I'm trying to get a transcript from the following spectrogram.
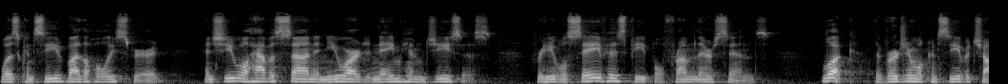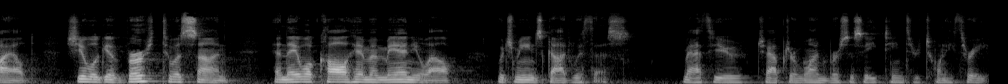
was conceived by the Holy Spirit, and she will have a son, and you are to name him Jesus, for he will save his people from their sins. Look, the virgin will conceive a child. She will give birth to a son, and they will call him Emmanuel, which means God with us. Matthew chapter 1, verses 18 through 23.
